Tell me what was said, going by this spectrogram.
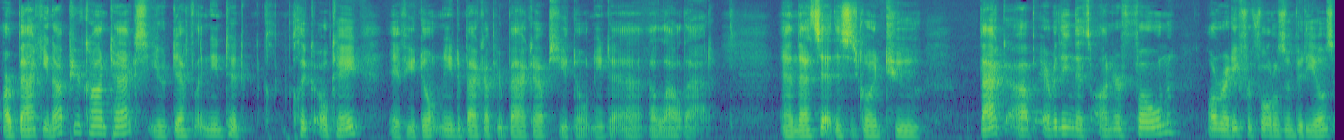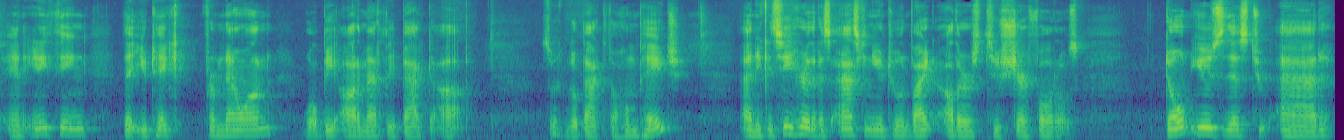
are backing up your contacts, you definitely need to click OK. If you don't need to back up your backups, you don't need to uh, allow that. And that's it. This is going to back up everything that's on your phone already for photos and videos, and anything that you take from now on will be automatically backed up. So we can go back to the home page, and you can see here that it's asking you to invite others to share photos. Don't use this to add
